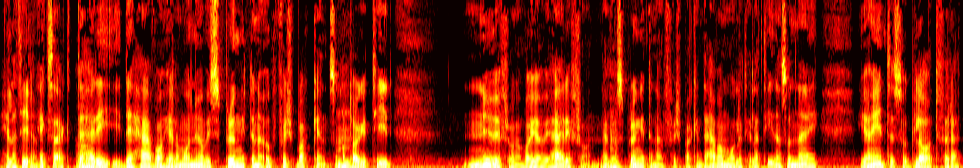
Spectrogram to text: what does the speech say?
hela tiden. Exakt. Det här, är, det här var hela målet. Nu har vi sprungit den här uppförsbacken som mm. har tagit tid. Nu är frågan, vad gör vi härifrån? När mm. vi har sprungit den här uppförsbacken. Det här var målet hela tiden. Så nej, jag är inte så glad för att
